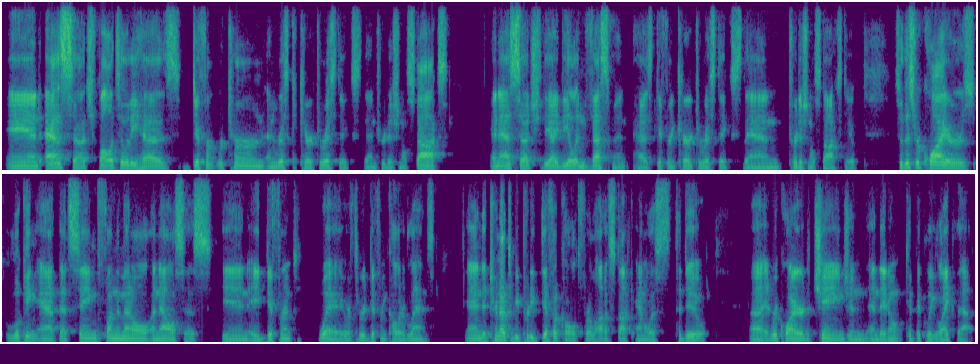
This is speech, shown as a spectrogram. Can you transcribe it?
And as such, volatility has different return and risk characteristics than traditional stocks. And as such, the ideal investment has different characteristics than traditional stocks do. So, this requires looking at that same fundamental analysis in a different way or through a different colored lens. And it turned out to be pretty difficult for a lot of stock analysts to do. Uh, it required change, and, and they don't typically like that.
